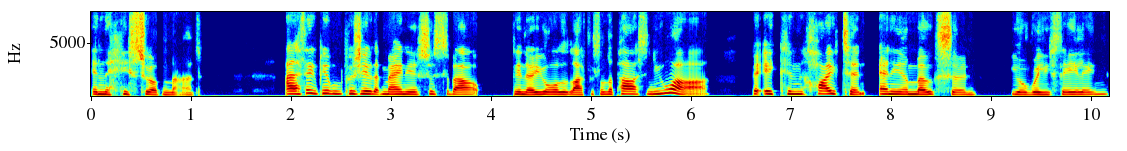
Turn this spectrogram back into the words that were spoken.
in the history of man. And I think people presume that mania is just about, you know, your life is on the past, and you are, but it can heighten any emotion you're really feeling.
